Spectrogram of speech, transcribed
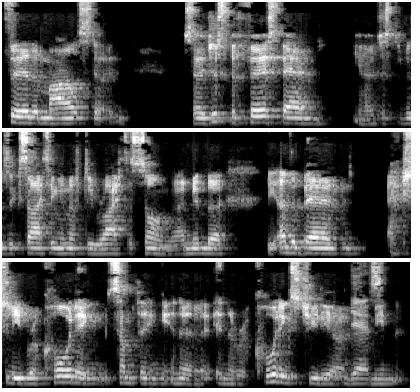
further milestone. So just the first band, you know, just was exciting enough to write a song. I remember the other band actually recording something in a in a recording studio. Yes. I mean,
